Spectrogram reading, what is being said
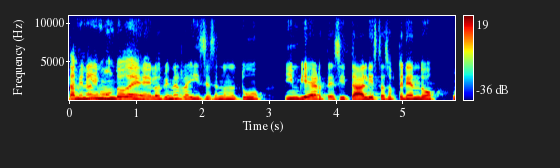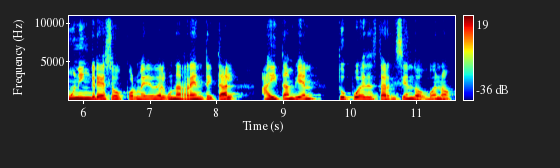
también en el mundo de los bienes raíces, en donde tú inviertes y tal, y estás obteniendo un ingreso por medio de alguna renta y tal, ahí también tú puedes estar diciendo, bueno,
